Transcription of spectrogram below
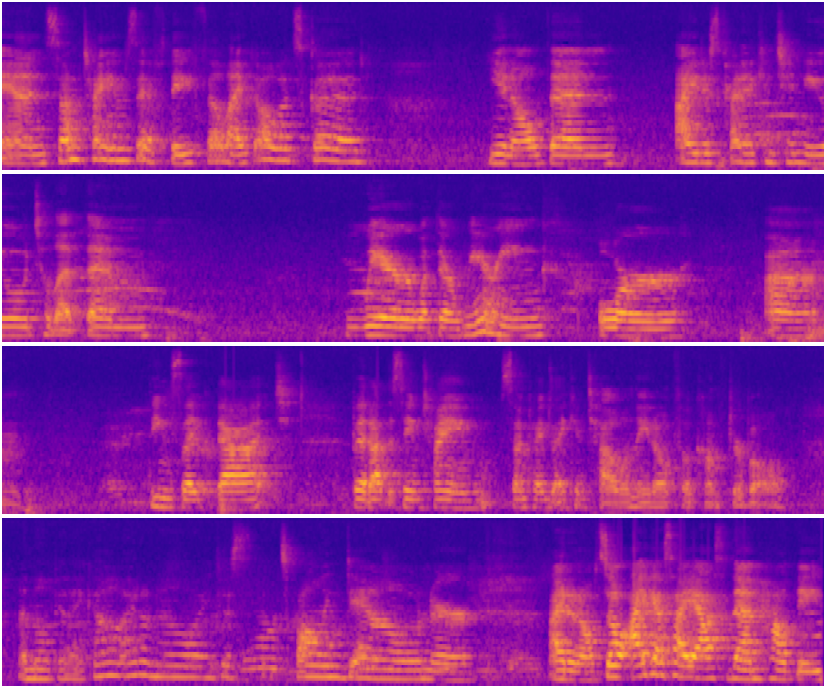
And sometimes if they feel like, oh, it's good, you know, then I just kind of continue to let them wear what they're wearing or um, things like that. But at the same time, sometimes I can tell when they don't feel comfortable. And they'll be like, oh, I don't know, I just, it's falling down, or I don't know. So I guess I ask them how they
